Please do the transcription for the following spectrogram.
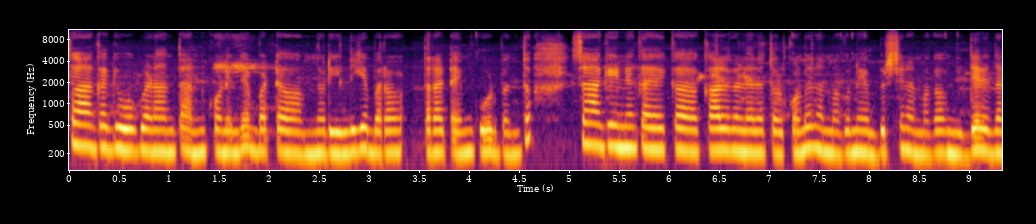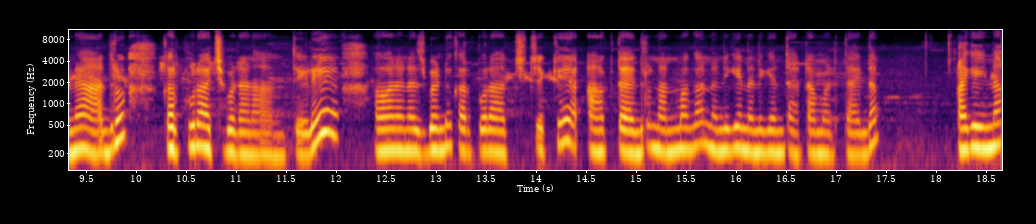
ಸೊ ಹಾಗಾಗಿ ಹೋಗ್ಬೇಡ ಅಂತ ಅಂದ್ಕೊಂಡಿದ್ದೆ ಬಟ್ ನೋಡಿ ಇಲ್ಲಿಗೆ ಬರೋ ಥರ ಟೈಮ್ ಕೂಡ ಬಂತು. ಸೊ, ಹಾಗೆ ಇನ್ನು ಕೈ ಕಾಲುಗಳನ್ನೆಲ್ಲ ತೊಳ್ಕೊಂಡು ನನ್ನ ಮಗನ ಎಬ್ಬರಿಸಿ ನನ್ನ ಮಗ ನಿದ್ದೆಲಿದ್ದಾನೆ ಆದರೂ ಕರ್ಪೂರ ಹಚ್ಬಿಡೋಣ ಅಂತೇಳಿ ನನ್ನ ಹಸ್ಬೆಂಡು ಕರ್ಪೂರ ಹಚ್ಚೋಕ್ಕೆ ಹಾಕ್ತಾಯಿದ್ರು ನನ್ನ ಮಗ ನನಗೆ ನನಗೆ ಅಂತ ಹಠ ಮಾಡ್ತಾಯಿದ್ದ ಹಾಗೆ ಇನ್ನು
